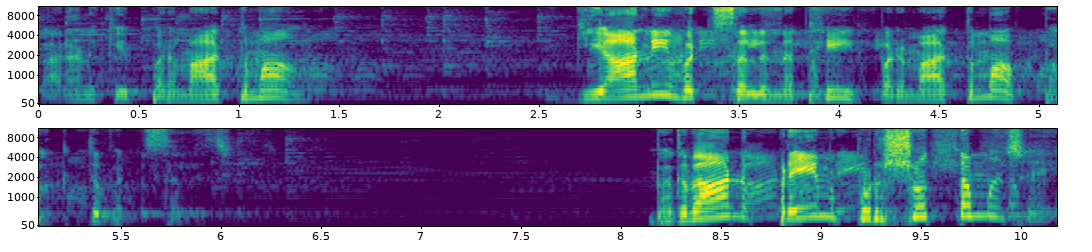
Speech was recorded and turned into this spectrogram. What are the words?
કારણ કે પરમાત્મા જ્ઞાની વત્સલ નથી, પરમાત્મા ભક્ત વત્સલ છે. ભગવાન પ્રેમ પુરુષોત્તમ છે.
